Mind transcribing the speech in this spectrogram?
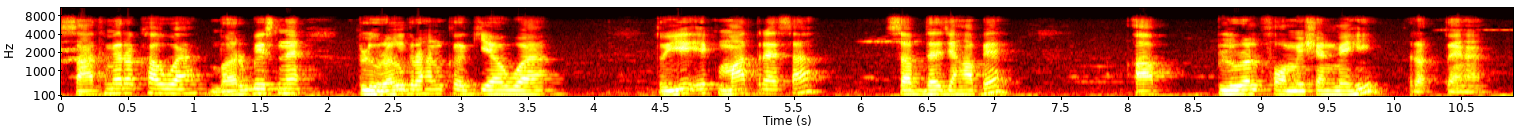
साथ में रखा हुआ है भर्ब भी इसने प्लूरल ग्रहण किया हुआ है। तो ये एक मात्र ऐसा शब्द है जहाँ पे आप प्लूरल फॉर्मेशन में ही रखते हैं।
